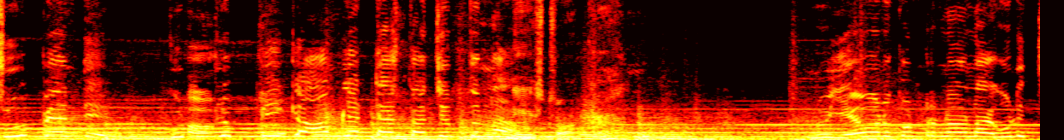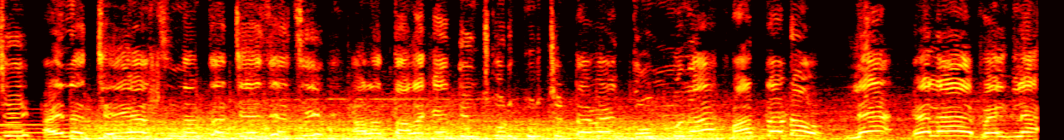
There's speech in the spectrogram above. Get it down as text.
చూపేంది గుడ్లు పీక ఆమ్లెట్ వేస్తా చెప్తున్నా నువ్వు ఏమనుకుంటున్నావు నా గురించి అయినా చేయాల్సిందంతా చేసేసి అలా తలకాయ దించుకొని కూర్చుంటావే గమ్మున మాట్లాడు లే పైకి లే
